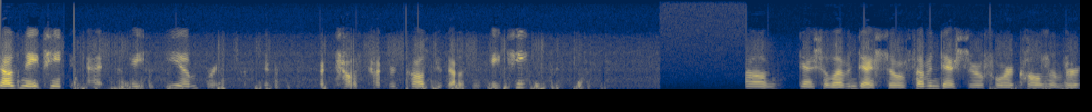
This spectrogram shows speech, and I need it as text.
2018 at 8 p.m. for House Conference Call 2018. Um, dash 11 dash 07 dash 04, call number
